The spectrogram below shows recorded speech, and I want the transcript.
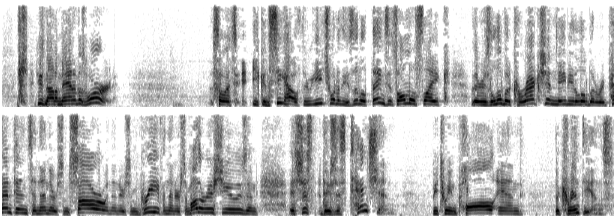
He's not a man of his word so it's you can see how through each one of these little things it's almost like there's a little bit of correction maybe a little bit of repentance and then there's some sorrow and then there's some grief and then there's some other issues and it's just there's this tension between paul and the corinthians.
